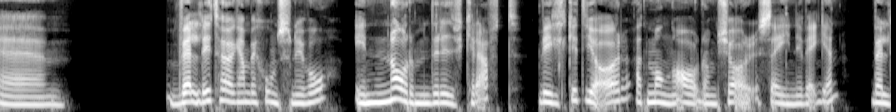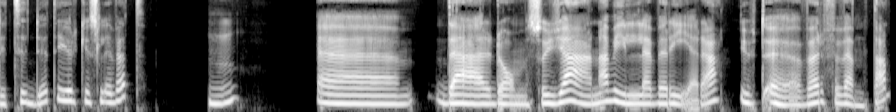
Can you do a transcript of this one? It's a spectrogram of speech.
eh, väldigt hög ambitionsnivå, enorm drivkraft, vilket gör att många av dem kör sig in i väggen väldigt tidigt i yrkeslivet. Mm. Eh, där de så gärna vill leverera utöver förväntan.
